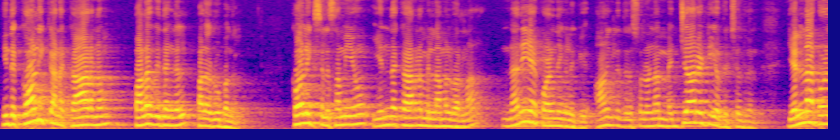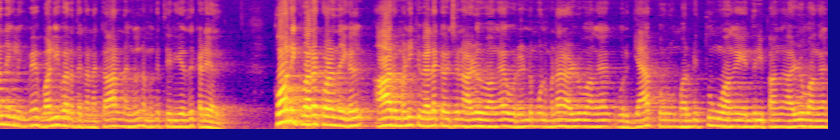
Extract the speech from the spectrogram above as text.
இந்த காலிக்கான காரணம் பல விதங்கள் பல ரூபங்கள். காலிக் சில சமயம் எந்த காரணம் இல்லாமல் வரலாம். நிறைய குழந்தைங்களுக்கு ஆங்கிலத்தில் சொல்லணும்னா மெஜாரிட்டி ஆஃப் த சில்ட்ரன் எல்லா குழந்தைங்களுக்குமே வழி வரதுக்கான காரணங்கள் நமக்கு தெரியறது கிடையாது. கோலிக் வர குழந்தைகள் ஆறு மணிக்கு விளக்க வச்சோன்னா அழுவாங்க ஒரு ரெண்டு மூணு மணி நேரம் அழுவாங்க ஒரு கேப் வரும் மறுபடியும் தூங்குவாங்க எந்திரிப்பாங்க அழுவாங்க.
